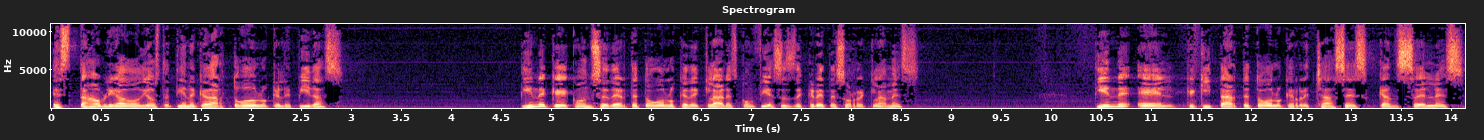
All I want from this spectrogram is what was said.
¿Está obligado Dios? ¿Te tiene que dar todo lo que le pidas? ¿Tiene que concederte todo lo que declares, confieses, decretes o reclames? ¿Tiene Él que quitarte todo lo que rechaces, canceles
